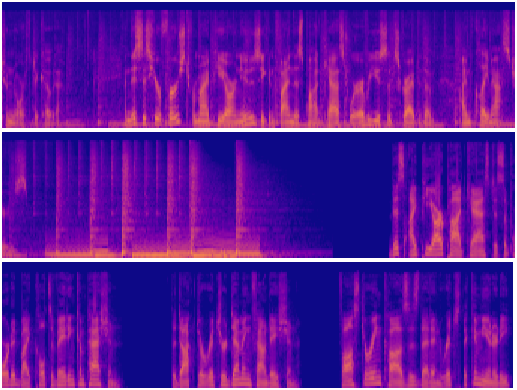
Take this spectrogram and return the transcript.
to North Dakota. And this is Here First from IPR News. You can find this podcast wherever you subscribe to them. I'm Clay Masters. This IPR podcast is supported by Cultivating Compassion the Dr. Richard Deming Foundation, fostering causes that enrich the community,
